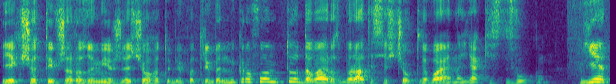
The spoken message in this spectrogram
Якщо ти вже розумієш, для чого тобі потрібен мікрофон, то давай розбиратися, що впливає на якість звуку. Є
